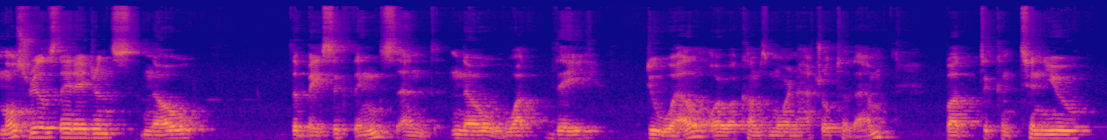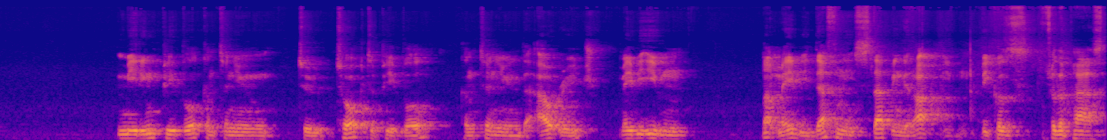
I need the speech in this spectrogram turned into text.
Most real estate agents know the basic things and know what they do well or what comes more natural to them. But to continue meeting people, continuing to talk to people, continuing the outreach, maybe even not maybe, definitely stepping it up even because for the past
